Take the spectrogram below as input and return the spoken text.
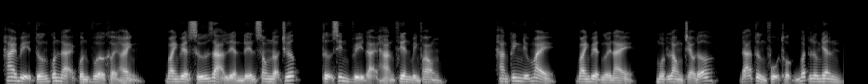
hai vị tướng quân đại quân vừa khởi hành bành việt sứ giả liền đến xong nợ trước tự xin vì đại hán phiên bình phong hàn kinh nhữ mày, bành việt người này, một lòng trèo đỡ, đã từng phụ thuộc bất lương nhân,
